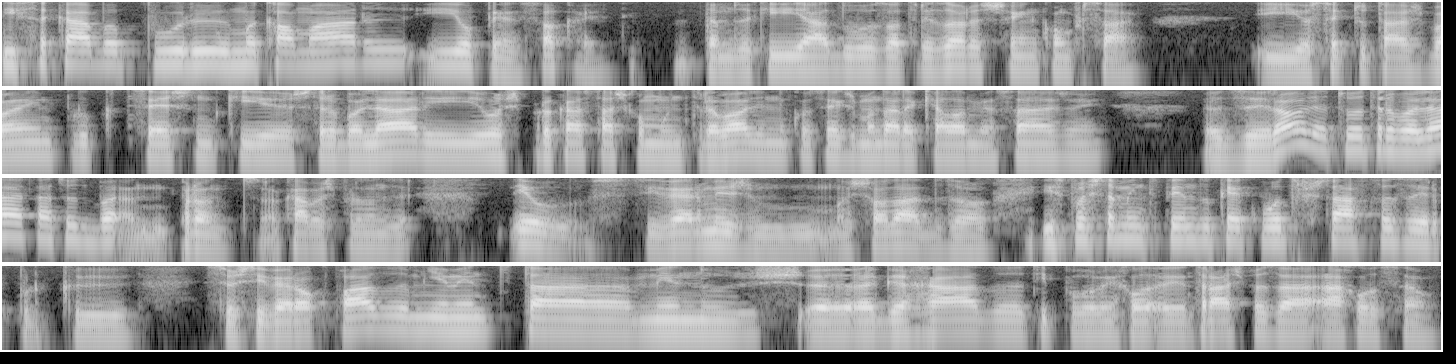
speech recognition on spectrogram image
isso acaba por me acalmar e eu penso, ok, tipo, estamos aqui há duas ou três horas sem conversar. E eu sei que tu estás bem porque disseste-me que ias trabalhar e hoje por acaso estás com muito trabalho e não consegues mandar aquela mensagem a dizer, olha, estou a trabalhar, está tudo bem. Pronto, acabas por não dizer. Eu, se tiver mesmo umas saudades, ou... isso depois também depende do que é que o outro está a fazer, porque se eu estiver ocupado, a minha mente está menos eh, agarrada, tipo, entre aspas, à, à relação.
